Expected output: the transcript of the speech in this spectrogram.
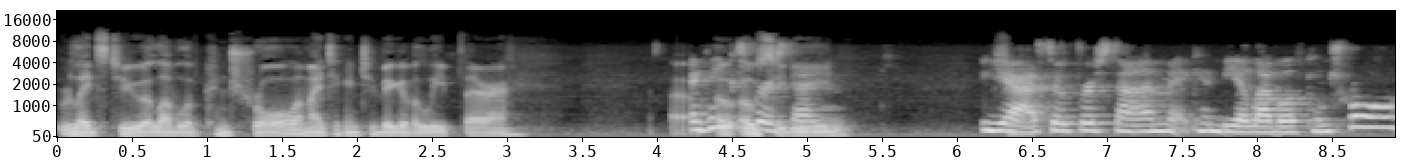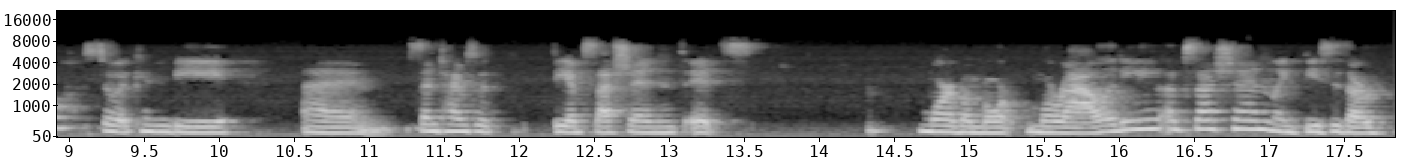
relates to a level of control. Am I taking too big of a leap there? Uh, I think o- OCD. Some, yeah, so for some, it can be a level of control. So it can be um, sometimes with the obsessions, it's more of a mor- morality obsession. Like these are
